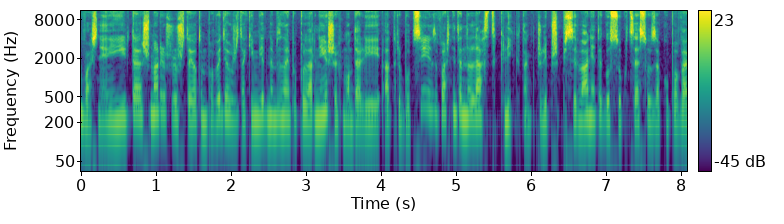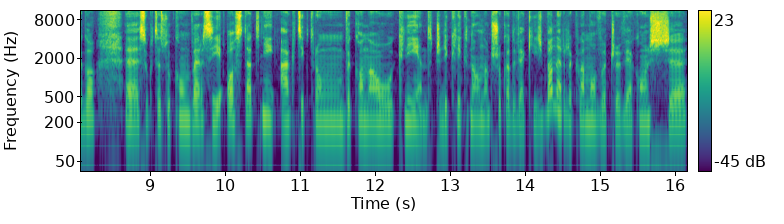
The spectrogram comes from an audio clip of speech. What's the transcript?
i właśnie. I też Mariusz już tutaj o tym powiedział, że takim jednym z najpopularniejszych modeli atrybucji jest właśnie ten last click, tak? czyli przypisywanie tego sukcesu zakupowego, e, sukcesu konwersji ostatniej akcji, którą wykonał klient, czyli kliknął na przykład w jakiś baner reklamowy, czy w jakąś e,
